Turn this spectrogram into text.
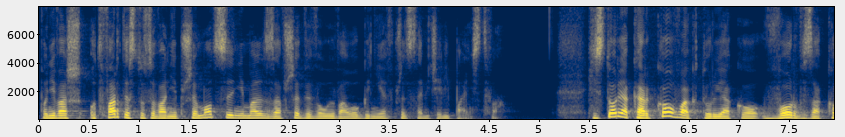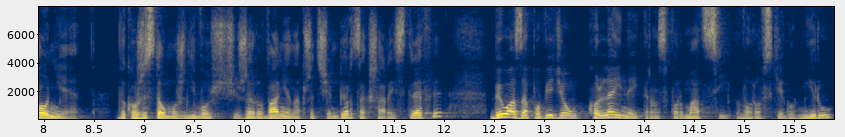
ponieważ otwarte stosowanie przemocy niemal zawsze wywoływało gniew przedstawicieli państwa. Historia Karkowa, który jako wor w zakonie wykorzystał możliwość żerowania na przedsiębiorcach szarej strefy, była zapowiedzią kolejnej transformacji worowskiego miru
